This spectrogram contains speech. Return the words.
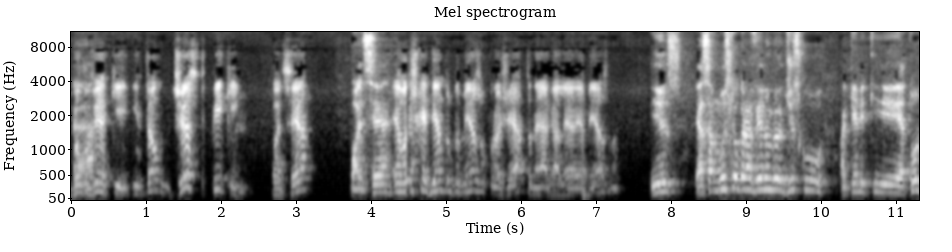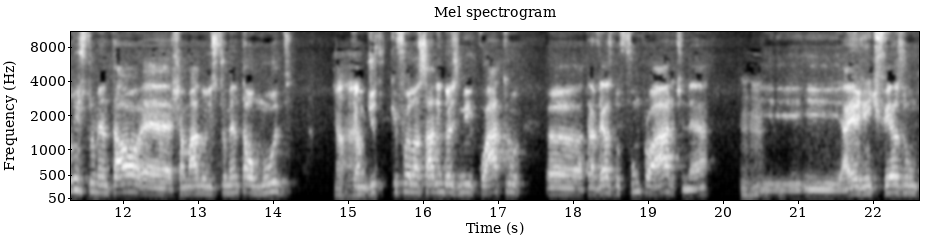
Vamos é. ver aqui. Então, Just Picking, pode ser? Pode ser. Eu acho que é dentro do mesmo projeto, né? A galera é a mesma. Isso. Essa música eu gravei no meu disco, aquele que é todo instrumental, é, chamado Instrumental Mood, uhum. que é um disco que foi lançado em 2004 uh, ah, através do Fun Pro Art, né? Uhum. E, e, aí a gente fez um,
